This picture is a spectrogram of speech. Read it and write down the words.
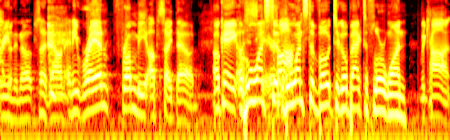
reading the note upside down, and he ran from me upside down. Okay, was who wants to scared. who wants to vote to go back to floor one? We can't.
